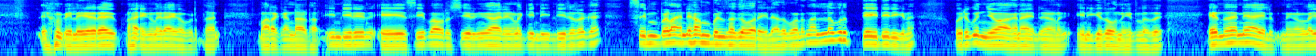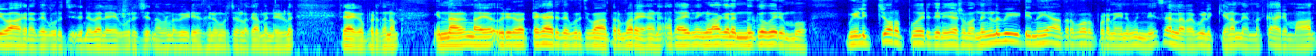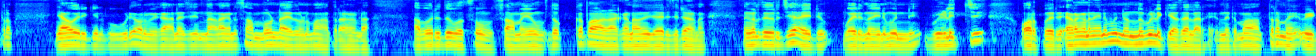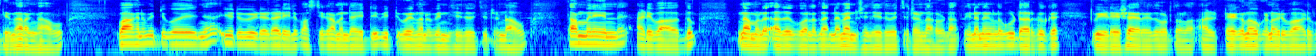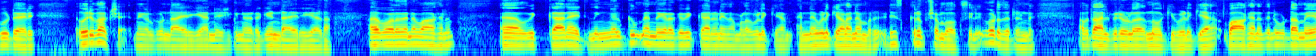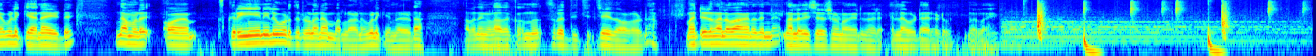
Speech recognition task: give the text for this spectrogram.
വിലയേറിയ അഭിപ്രായങ്ങൾ രേഖപ്പെടുത്താൻ മറക്കണ്ട കേട്ടോ. Interior A C power steering കാര്യങ്ങളൊക്കെ ഉണ്ട്. ഇന്റീരിയറൊക്കെ സിമ്പിൾ ആൻഡ് ഹമ്പിൾ എന്നൊക്കെ പറയില്ല? അതുപോലെ നല്ല വൃത്തിയായിട്ടിരിക്കുന്ന ഒരു കുഞ്ഞു വാഹനമായിട്ടാണ് എനിക്ക് തോന്നിയിട്ടുള്ളത്. എന്ന് തന്നെയായാലും നിങ്ങളുടെ ഈ വാഹനത്തെക്കുറിച്ച് ഇതിന്റെ വിലയെക്കുറിച്ച് നമ്മുടെ വീഡിയോസിനെ കുറിച്ചുള്ള കമന്റുകൾ രേഖപ്പെടുത്തണം. ഇന്നാളുണ്ടായ ഒരു ഒറ്റ കാര്യത്തെക്കുറിച്ച് മാത്രം പറയുകയാണ് അതായത് നിങ്ങൾ അകലെന്നൊക്കെ വരുമ്പോൾ വിളിച്ചുറപ്പ് വരുത്തിയതിന് ശേഷം നിങ്ങൾ വീട്ടിൽ നിന്ന് യാത്ര പുറപ്പെടുന്നതിന് മുന്നേ സെല്ലറെ വിളിക്കണം എന്ന കാര്യം മാത്രം ഞാൻ ഒരിക്കൽ കൂടി ഓർമ്മിക്കും കാരണം ഇന്നാളെ അങ്ങനെ സംഭവം ഉണ്ടായതുകൊണ്ട് മാത്രമാണ് കേട്ടോ. അപ്പോൾ ഒരു ദിവസവും സമയവും ഇതൊക്കെ പാഴാക്കണമെന്ന് വിചാരിച്ചിട്ടാണ്. നിങ്ങൾ തീർച്ചയായിട്ടും വരുന്നതിന് മുന്നേ വിളിച്ച് ഉറപ്പ് വരും ഇറങ്ങുന്നതിന് മുന്നേ ഒന്ന് വിളിക്കുക സെല്ലറെ എന്നിട്ട് മാത്രമേ വീട്ടിൽ നിന്ന് ഇറങ്ങാവൂ. വാഹനം വിറ്റുപോയി കഴിഞ്ഞാൽ ഈ ഒരു വീഡിയോയുടെ അടിയിൽ ഫസ്റ്റ് കമന്റായിട്ട് വിറ്റുപോയി എന്ന് പിൻ ചെയ്ത് വെച്ചിട്ടുണ്ടാവും. തമ്മനേലിന്റെ അടിഭാഗത്തും നമ്മൾ അതുപോലെ തന്നെ മെൻഷൻ ചെയ്ത് വെച്ചിട്ടുണ്ടാവണം. ട്ടോ. പിന്നെ നിങ്ങളുടെ കൂട്ടുകാർക്കൊക്കെ വീഡിയോ ഷെയർ ചെയ്ത് കൊടുത്തോളാം. അൾട്ടേക്ക് നോക്കണ ഒരുപാട് കൂട്ടുകാർ ഒരു പക്ഷേ നിങ്ങൾക്കുണ്ടായിരിക്കുക അന്വേഷിക്കുന്നവരൊക്കെ ഉണ്ടായിരിക്കുക കേട്ടോ. അതുപോലെ തന്നെ വാഹനം വിൽക്കാനായിട്ട് നിങ്ങൾക്കും എന്തെങ്കിലുമൊക്കെ വിൽക്കാനാണെങ്കിൽ നമ്മളെ വിളിക്കാം. എന്നെ വിളിക്കാനുള്ള നമ്പർ ഡിസ്ക്രിപ്ഷൻ ബോക്സിൽ കൊടുത്തിട്ടുണ്ട്. അപ്പോൾ താല്പര്യമുള്ളത് നോക്കി വിളിക്കുക. വാഹനത്തിന്റെ ഉടമയെ വിളിക്കാനായിട്ട് നമ്മൾ സ്ക്രീനിൽ കൊടുത്തിട്ടുള്ള നമ്പറിലാണ് വിളിക്കേണ്ടത് കേട്ടോ. അപ്പോൾ നിങ്ങളതൊക്കെ ഒന്ന് ശ്രദ്ധിച്ച് ചെയ്തോളൂ കേട്ടോ. മറ്റൊരു നല്ല വാഹനത്തിന്റെ നല്ല വിശേഷങ്ങളുമായിരുന്നവരെ എല്ലാ കൂട്ടുകാരോടും ബൈ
